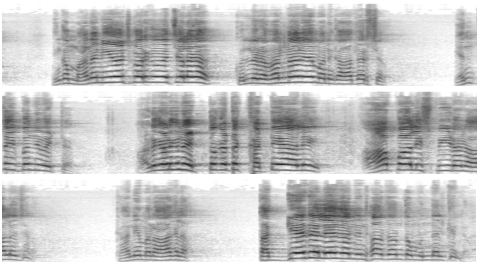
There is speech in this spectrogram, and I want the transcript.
ఇంకా మన నియోజకవర్గం వచ్చేలాగా కొల్లు రవన్నానే మనకు ఆదర్శం. ఎంత ఇబ్బంది పెట్టారు? అడుగడుగున ఎట్టొకట కట్టేయాలి ఆపాలి స్పీడ్ అనే ఆలోచన. కానీ మన ఆగల. తగ్గేదే లేదని నినాదంతో ముందరికెళ్ళాం.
